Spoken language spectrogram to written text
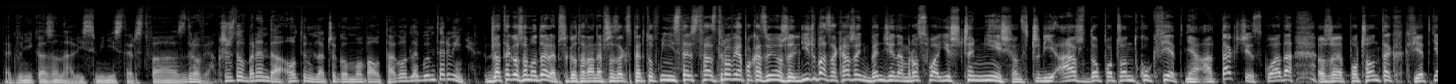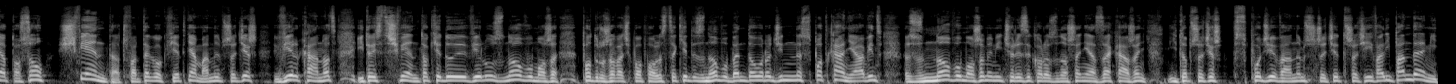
Tak wynika z analiz Ministerstwa Zdrowia. Krzysztof Brenda o tym, dlaczego mowa o tak odległym terminie. Dlatego, że modele przygotowane przez ekspertów Ministerstwa Zdrowia pokazują, że liczba zakażeń będzie nam rosła jeszcze miesiąc, czyli aż do początku kwietnia. A tak się składa, że początek kwietnia to są święta. 4 kwietnia mamy przecież Wielkanoc i to jest święto, kiedy wielu znowu może podróżować po Polsce, kiedy znowu będą rodzinne spotkania, a więc znowu możemy mieć ryzyko roznoszenia zakażeń i to przecież w spodziewanym szczycie trzeciej fali pandemii.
